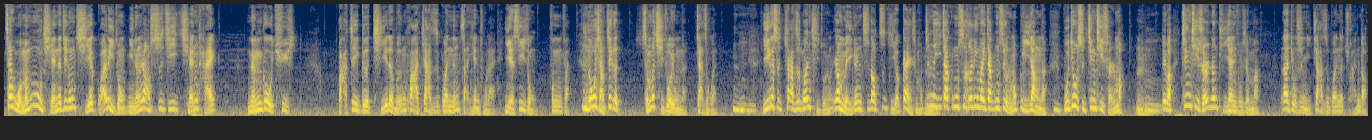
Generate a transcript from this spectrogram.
在我们目前的这种企业管理中，你能让司机前台能够去把这个企业的文化价值观能展现出来，也是一种风范。那我想这个什么起作用呢？价值观。嗯一个是价值观起作用，让每个人知道自己要干什么。真的，一家公司和另外一家公司有什么不一样呢？不就是精气神儿吗？嗯嗯对吧？精气神儿能体现出什么？那就是你价值观的传导，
